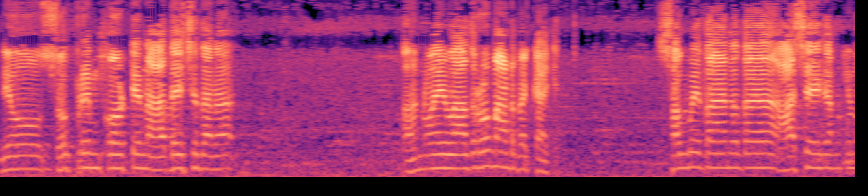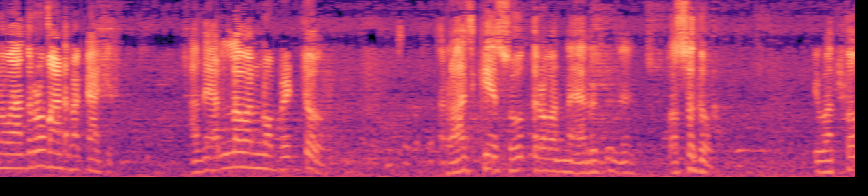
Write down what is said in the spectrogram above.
ನೀವು ಸುಪ್ರೀಂ ಕೋರ್ಟಿನ ಆದೇಶದ ಅನ್ವಯವಾದರೂ ಮಾಡಬೇಕಾಗಿತ್ತು. ಸಂವಿಧಾನದ ಆಶಯಕ್ಕೆ ಅನುಗುಣವಾದರೂ ಮಾಡಬೇಕಾಗಿತ್ತು. ಅದೆಲ್ಲವನ್ನು ಬಿಟ್ಟು ರಾಜಕೀಯ ಸೂತ್ರವನ್ನ ಹರಿದು ಹೊಸದು. ಇವತ್ತು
